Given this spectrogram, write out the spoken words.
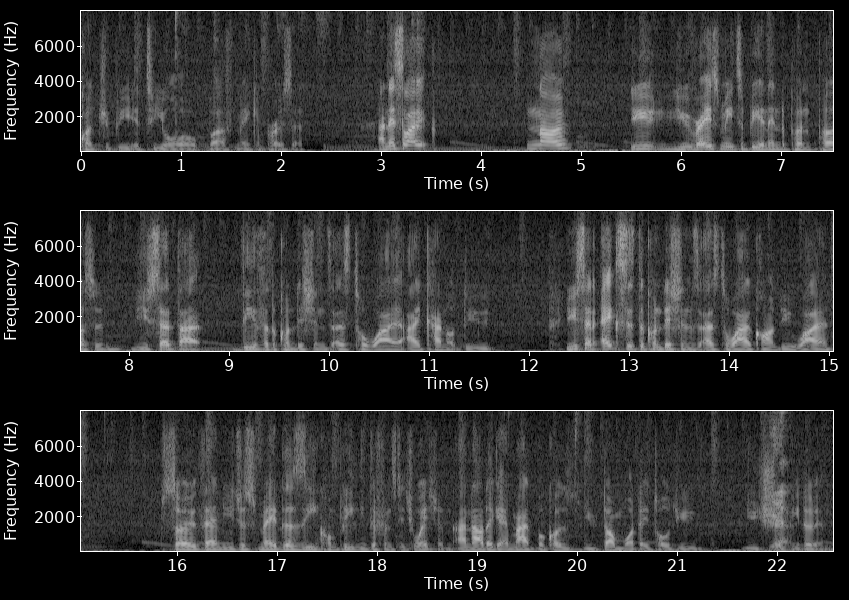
contributed to your birth making process. And it's like, no, you you raised me to be an independent person. You said that these are the conditions as to why I cannot do. You said X is the conditions as to why I can't do Y. So then you just made the Z completely different situation, and now they're getting mad because you've done what they told you you should Yeah. be doing.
